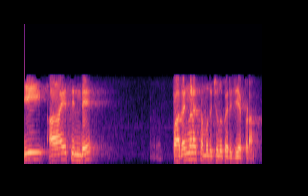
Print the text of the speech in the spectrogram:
ഈ ആയത്തിന്റെ പദങ്ങളെ സംബന്ധിച്ചൊന്ന് പരിചയപ്പെടാം.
